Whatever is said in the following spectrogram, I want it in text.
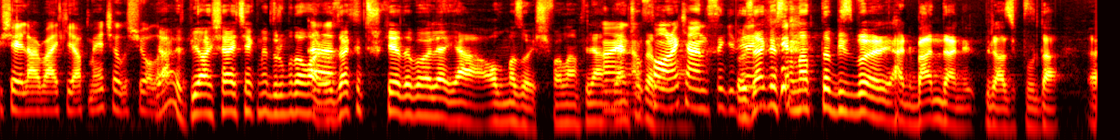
bir şeyler belki yapmaya çalışıyorlar. Ya evet bir aşağıya çekme durumu da var. Evet. Özellikle Türkiye'de böyle ya olmaz o iş falan filan Aynen. diyen çok adam Sonra kendisi gidiyor. Özellikle sanatta biz böyle yani ben de hani birazcık burada e,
